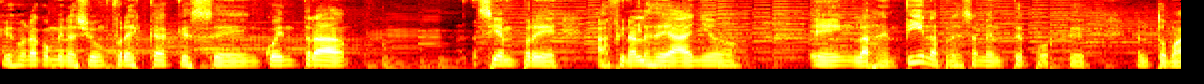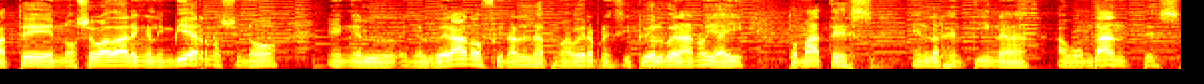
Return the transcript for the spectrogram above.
que es una combinación fresca que se encuentra siempre a finales de año en la Argentina, precisamente porque el tomate no se va a dar en el invierno, sino en el, en el verano, finales de la primavera, principio del verano, y hay tomates en la Argentina abundantes.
